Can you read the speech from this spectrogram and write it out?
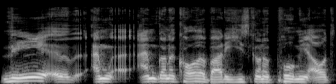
Nee, uh, I'm, I'm gonna call a buddy, he's gonna pull me out.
